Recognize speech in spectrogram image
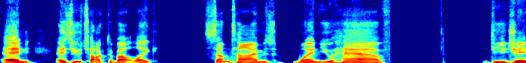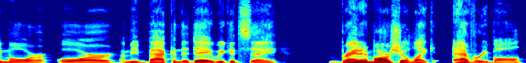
And as you talked about, like sometimes when you have DJ Moore, or I mean, back in the day, we could say Brandon Marshall, like every ball,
